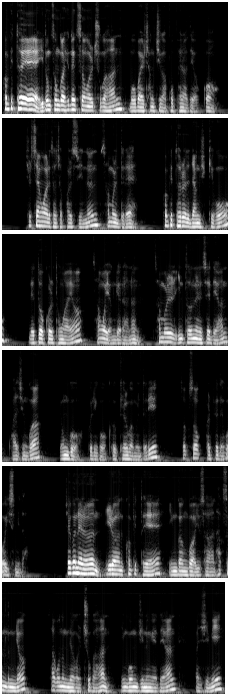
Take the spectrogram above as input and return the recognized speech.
컴퓨터에 이동성과 휴대성을 추가한 모바일 장치가 보편화되었고 실생활에서 접할 수 있는 사물들에 컴퓨터를 내장시키고 네트워크를 통하여 상호 연결하는 사물 인터넷에 대한 관심과 연구 그리고 그 결과물들이 쏙쏙 발표되고 있습니다. 최근에는 이러한 컴퓨터에 인간과 유사한 학습 능력, 사고 능력을 추가한 인공지능에 대한 관심이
